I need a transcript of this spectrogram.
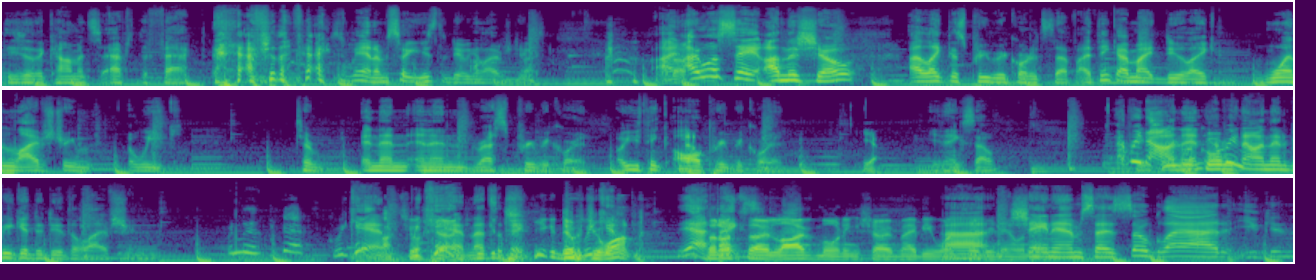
these are the comments after the fact. after the fact, man, I'm so used to doing live streams. I, I will say on this show, I like this pre-recorded stuff. I think I might do like one live stream a week, to and then and then rest pre-recorded. Oh, you think all No. pre-recorded? Yeah. You think so? Every now and then, every pre-recorded- now and then, it'd be good to do the live stream. Wouldn't it? Yeah. we can. That's we your show. can. That's you the can, thing. You can do what We you want. Yeah, but thanks. not live morning show maybe once Uh, every now and then. Shane then. M says, "So glad you can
